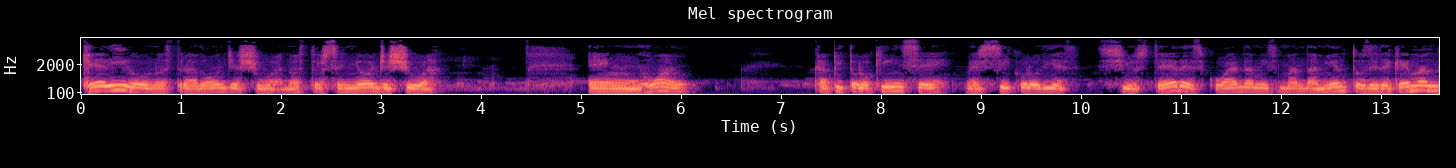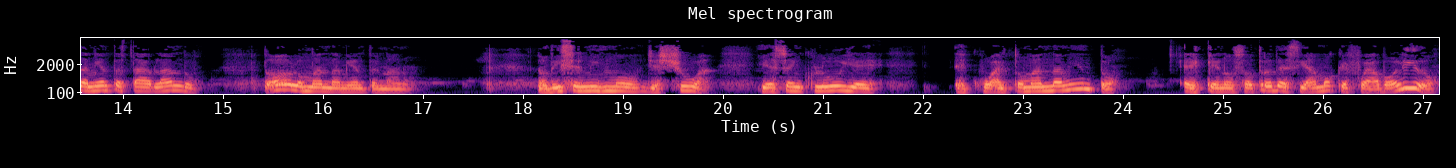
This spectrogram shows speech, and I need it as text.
¿Qué dijo nuestro don Yeshua, nuestro Señor Yeshua? En Juan capítulo 15, versículo 10. Si ustedes guardan mis mandamientos, ¿y de qué mandamiento está hablando? Todos los mandamientos, hermano. Lo dice el mismo Yeshua. Y eso incluye el cuarto mandamiento, el que nosotros decíamos que fue abolido.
